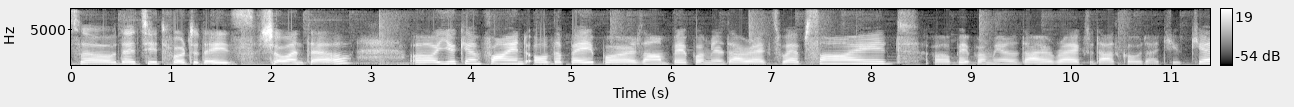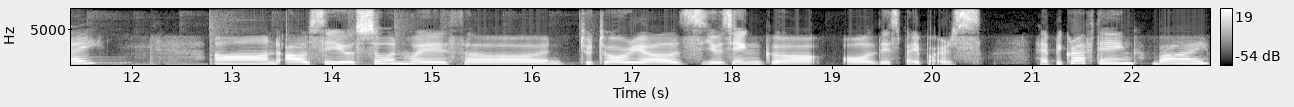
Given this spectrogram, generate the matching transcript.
So that's it for today's show and tell. Uh, you can find all the papers on Paper Mill Direct's website, uh, papermilldirect.co.uk. And I'll see you soon with uh, tutorials using uh, all these papers. Happy crafting! Bye!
